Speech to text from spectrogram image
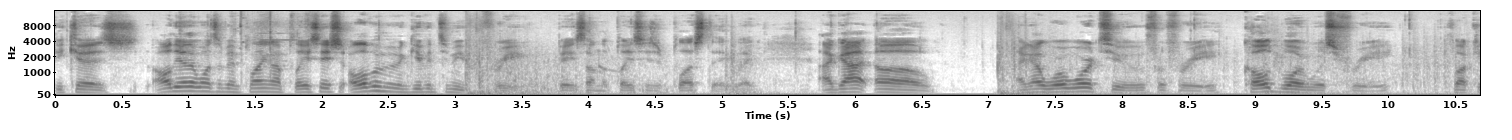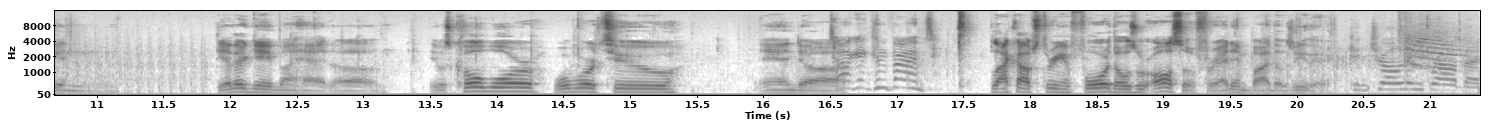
because all the other ones I've been playing on PlayStation, all of them have been given to me for free, based on the PlayStation Plus thing. Like, I got uh, I got World War II for free. Cold War was free. Fucking, the other game I had, uh, it was Cold War, World War II, and uh, Target confirmed. Black Ops 3 and 4, those were also free. I didn't buy those either. Controlling Bravo.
